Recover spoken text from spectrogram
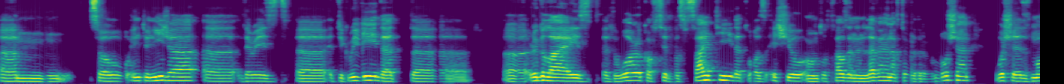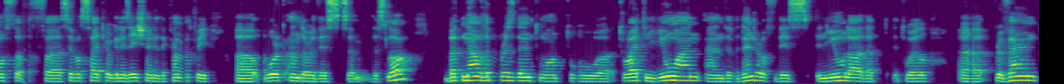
Um, so in Tunisia, uh, there is a degree that uh, regularize the work of civil society that was issued on 2011 after the revolution, which is most of uh, civil society organization in the country uh, work under this um, this law. But now the president want to uh, to write a new one, and the danger of this new law that it will uh, prevent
